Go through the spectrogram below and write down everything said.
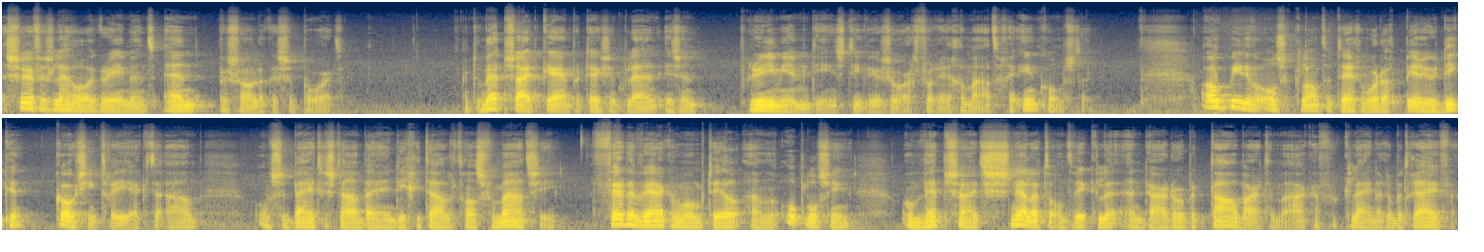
service level agreement en persoonlijke support. De Website Care Protection Plan is een premium dienst die weer zorgt voor regelmatige inkomsten. Ook bieden we onze klanten tegenwoordig periodieke coachingtrajecten aan om ze bij te staan bij een digitale transformatie. Verder werken we momenteel aan een oplossing om websites sneller te ontwikkelen en daardoor betaalbaar te maken voor kleinere bedrijven.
